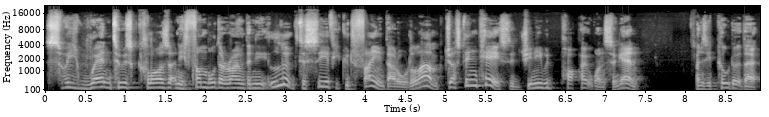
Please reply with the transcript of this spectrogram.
So he went to his closet and he fumbled around and he looked to see if he could find that old lamp, just in case the genie would pop out once again. And as he pulled out the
